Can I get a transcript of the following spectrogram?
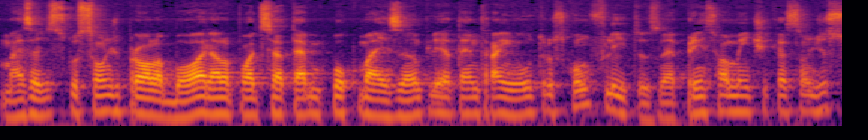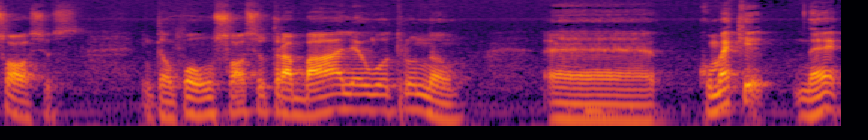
Mas a discussão de prolabore, ela pode ser até um pouco mais ampla e até entrar em outros conflitos, né? Principalmente em questão de sócios. Então, pô, um sócio trabalha, o outro não. É, como é que, né?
